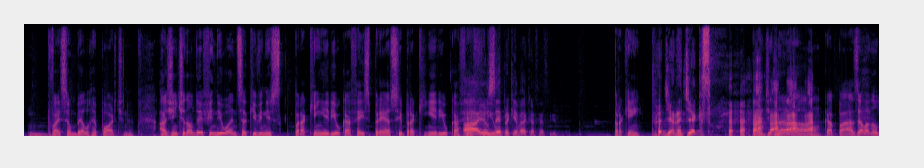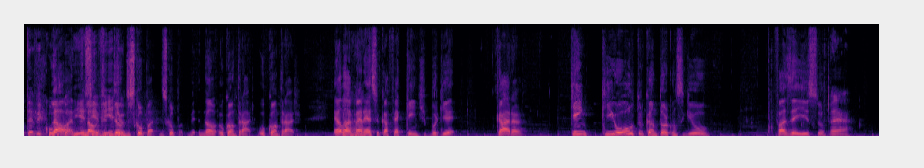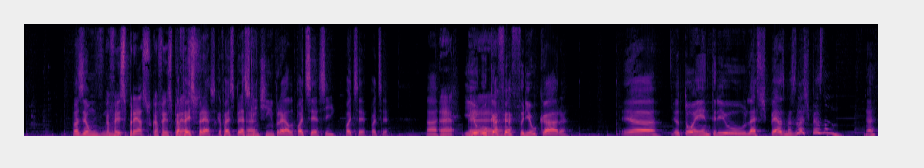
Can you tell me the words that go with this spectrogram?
Vai ser um belo reporte, né? A gente não definiu antes aqui, Vinícius, pra quem iria o café expresso e pra quem iria o café ah, frio. eu sei pra quem vai o café frio. Pra quem? Pra Janet Jackson. Pra di- Não, capaz. Ela não teve culpa. Não, e esse não, vídeo. desculpa, desculpa. Não, o contrário. O contrário. Ela Aham. merece o café quente, porque, cara, quem, que outro cantor conseguiu fazer isso? É. Fazer um, um Café expresso, café expresso. café expresso, café expresso É. quentinho pra ela. Pode ser, sim, pode ser, pode ser. Ah, É, e é. O, o café frio, cara, é, eu tô entre o Last Pass, mas o Last Pass não, né?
